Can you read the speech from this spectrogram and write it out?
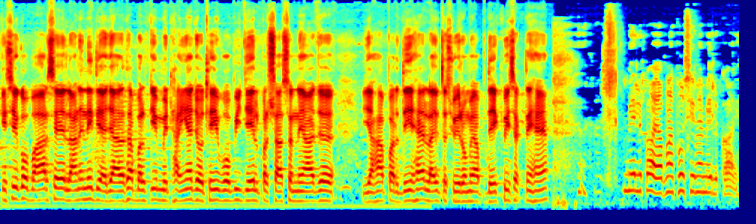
किसी को बाहर से लाने नहीं दिया जा रहा था बल्कि मिठाइयाँ जो थी वो भी जेल प्रशासन ने आज यहाँ पर दी है। लाइव तस्वीरों में आप देख भी सकते हैं। मिल के आए अपने खुशी में मिल के आए।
